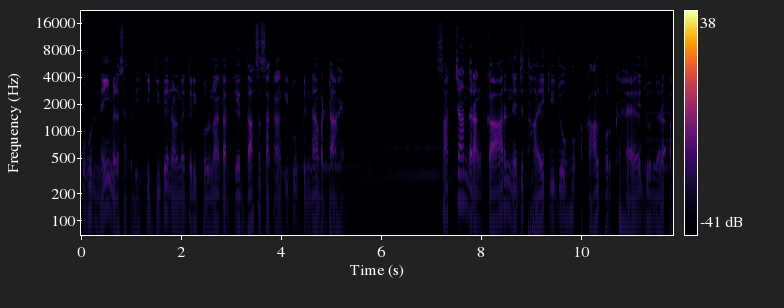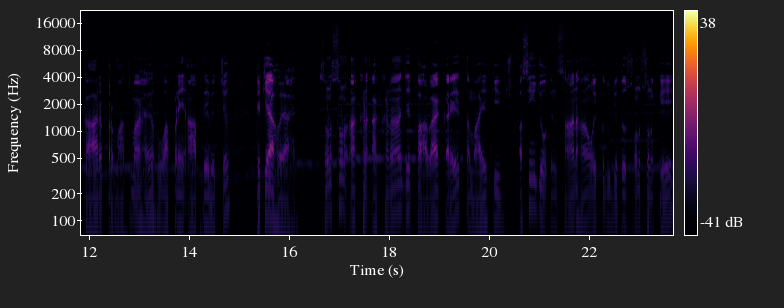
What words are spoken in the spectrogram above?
ਉਹ ਨਹੀਂ ਮਿਲ ਸਕਦੀ ਕਿ ਜਿਹਦੇ ਨਾਲ ਮੈਂ ਤੇਰੀ ਤੁਲਨਾ ਕਰਕੇ ਦੱਸ ਸਕਾਂ ਕਿ ਤੂੰ ਕਿੰਨਾ ਵੱਡਾ ਹੈ। ਸਾਚਾ ਨਿਰੰਕਾਰ ਨਿਜ ਥਾਏ ਕੀ ਜੋ ਉਹ ਅਕਾਲ ਪੁਰਖ ਹੈ, ਜੋ ਨਿਰਆਕਾਰ ਪਰਮਾਤਮਾ ਹੈ, ਉਹ ਆਪਣੇ ਆਪ ਦੇ ਵਿੱਚ ਟਿਕਿਆ ਹੋਇਆ ਹੈ। ਸੁਣ ਸੁਣ ਆਖਣ ਆਖਣਾ, ਜੇ ਭਾਵੈ ਕਰੇ ਤਮਾਏ ਕੀ ਅਸੀਂ ਜੋ ਇਨਸਾਨ ਹਾਂ, ਉਹ ਇੱਕ ਦੂਜੇ ਤੋਂ ਸੁਣ ਸੁਣ ਕੇ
